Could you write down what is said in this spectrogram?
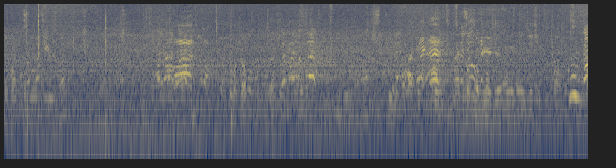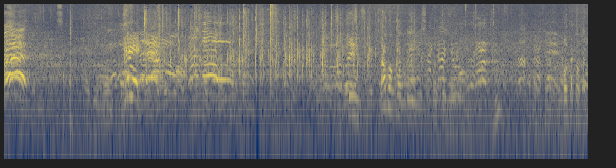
Zobacz, to było przyjechać. To ładowo? Jak to sobie jedzie? Pięknie. Brawo. Co ty Hmm? Kontakt, kontakt.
